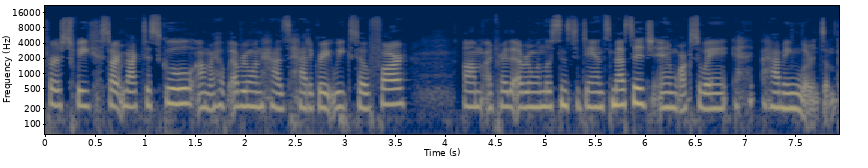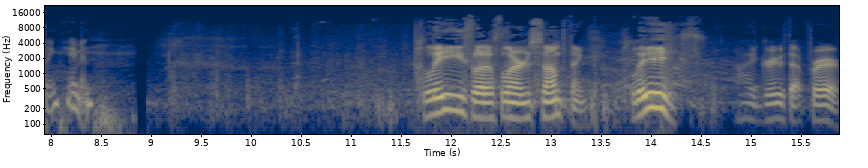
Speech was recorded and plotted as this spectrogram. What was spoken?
first week starting back to school. Um, I hope everyone has had a great week so far. Um, I pray that everyone listens to Dan's message and walks away having learned something. Amen. Please let us learn something. Please. I agree with that prayer.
